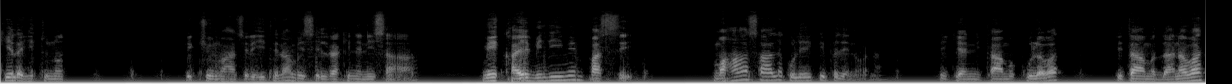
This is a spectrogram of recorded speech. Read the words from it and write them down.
කියලා හිතුනොත් භික්ෂුන් වහන්සේට හිතෙනවා මේ සිල් රකින්න නිසා මේ කය බිඳීමෙන් පස්සේ මහාසාල කුලයක ඉපදෙනවා නම් ඒ කියන්නේ ඊටාම කුලවත් ඊටාම ධනවත්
